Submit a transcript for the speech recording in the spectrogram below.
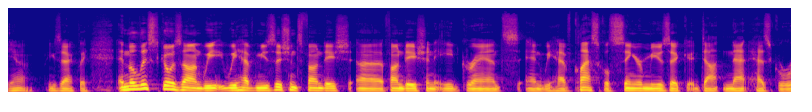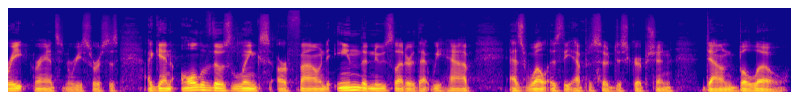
Yeah, exactly. And the list goes on. We we have Musicians Foundation uh, Foundation aid grants, and we have Classical Singer Music.net has great grants and resources. Again, all of those links are found in the newsletter that we have, as well as the episode description down below.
